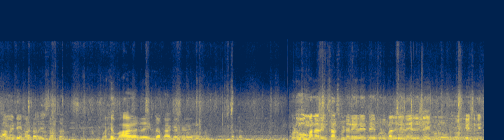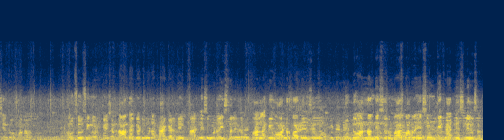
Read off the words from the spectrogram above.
కామెంట్ ఏమంటారు? ఇస్తాం సార్. మరి బాగా అదే ఇంత ఫ్యాకల్టీ ఇప్పుడు మన రిమ్స్ హాస్పిటల్ ఏదైతే ఇప్పుడు బదిలీ ఏదైతే ఇప్పుడు నోటిఫికేషన్ ఇచ్చిందో మన అవుట్సోర్సింగ్ నోటిఫికేషన్ దాని తగ్గట్టు కూడా ఫ్యాకల్టీ ఫ్యాకల్టీస్ కూడా ఇస్తలేరు. వాళ్ళకి వాటర్ బాటిల్స్ ఫుడ్ అన్నం తీస్తారు. మాకు మాత్రం ఎటువంటి ఫ్యాకల్టీస్ లేవు సార్.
